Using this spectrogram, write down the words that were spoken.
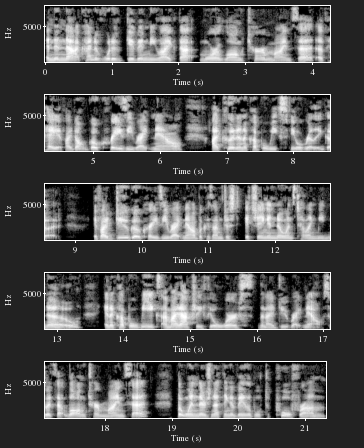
and then that kind of would have given me like that more long-term mindset of hey if i don't go crazy right now i could in a couple weeks feel really good. If i do go crazy right now because i'm just itching and no one's telling me no in a couple weeks i might actually feel worse than i do right now. So it's that long-term mindset. But when there's nothing available to pull from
